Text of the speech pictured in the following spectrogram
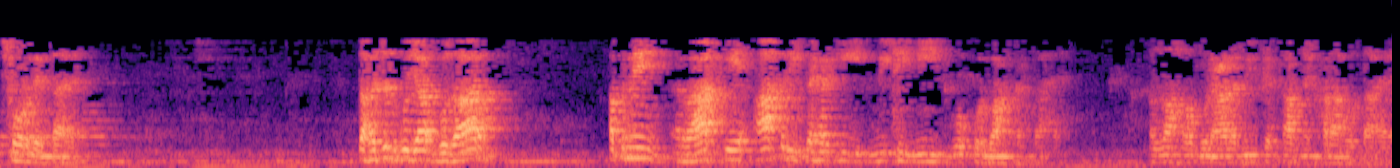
چھوڑ دیتا ہے۔ تحجد گزار اپنے رات کے آخری پہر کی میٹھی نیند وہ قربان کرتا ہے۔ اللہ رب العالمین کے سامنے کھڑا ہوتا ہے،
